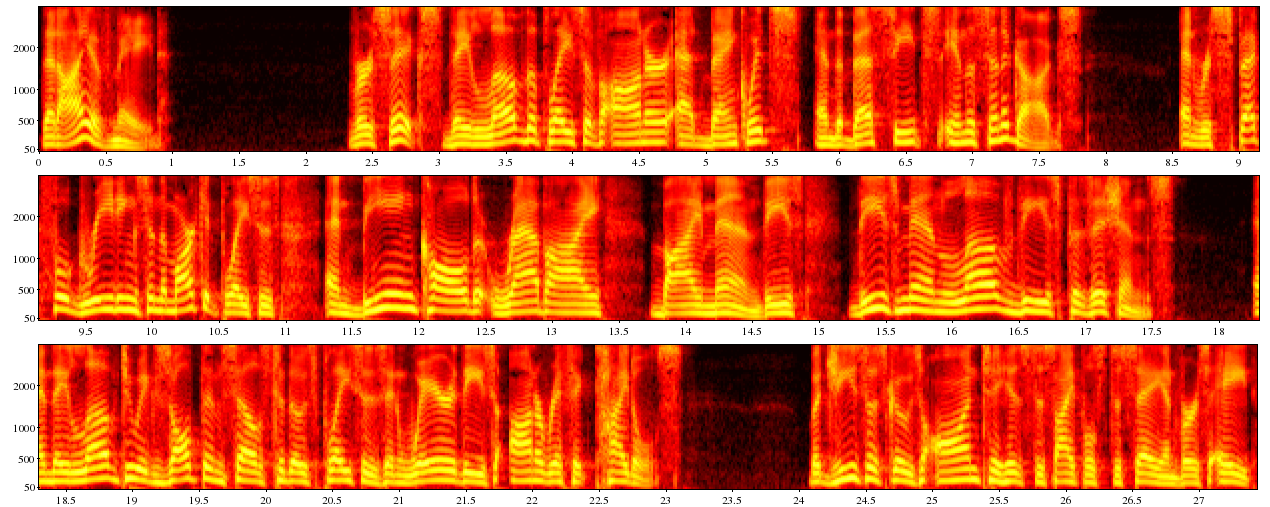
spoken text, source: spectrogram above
that I have made. Verse 6 They love the place of honor at banquets and the best seats in the synagogues and respectful greetings in the marketplaces and being called rabbi by men. These, these men love these positions and they love to exalt themselves to those places and wear these honorific titles. But Jesus goes on to his disciples to say in verse 8,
